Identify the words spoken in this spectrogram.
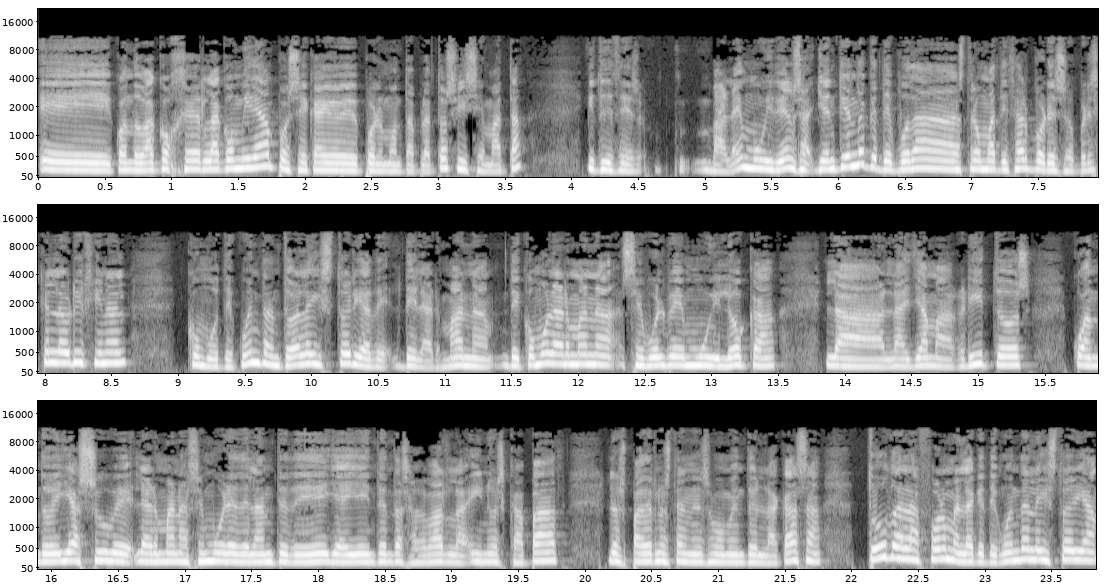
Eh, cuando va a coger la comida, pues se cae por el montaplatos y se mata. Y tú dices, vale, muy bien. O sea, yo entiendo que te puedas traumatizar por eso, pero es que en la original, como te cuentan toda la historia de, de la hermana, de cómo la hermana se vuelve muy loca, la, la llama a gritos, cuando ella sube, la hermana se muere delante de ella y ella intenta salvarla y no es capaz, los padres no están en ese momento en la casa, toda la forma en la que te cuentan la historia,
